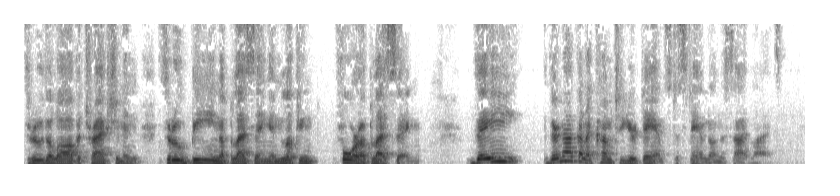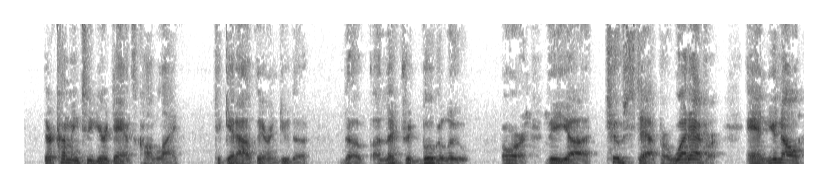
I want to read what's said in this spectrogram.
through the law of attraction and through being a blessing and looking for a blessing. They they're not going to come to your dance to stand on the sidelines. They're coming to your dance called life to get out there and do the the electric boogaloo or the uh, two step or whatever. And you know,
